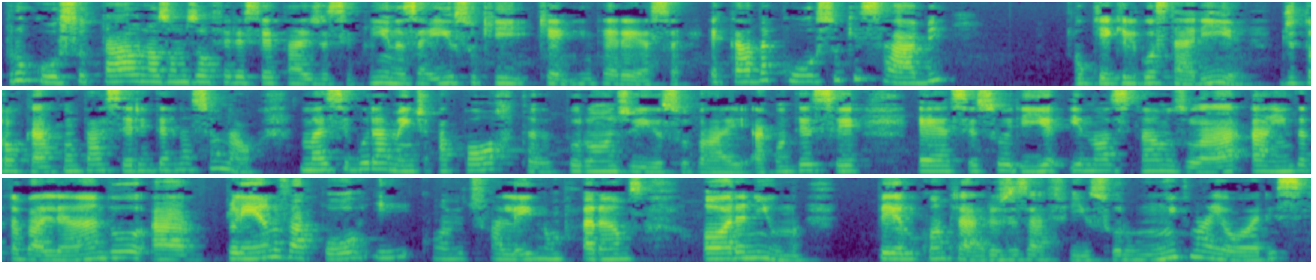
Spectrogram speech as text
Para o curso tal, nós vamos oferecer tais disciplinas, é isso que, que interessa. É cada curso que sabe o que, que ele gostaria de trocar com um parceiro internacional. Mas seguramente a porta por onde isso vai acontecer é assessoria e nós estamos lá ainda trabalhando a pleno vapor e, como eu te falei, não paramos hora nenhuma. Pelo contrário, os desafios foram muito maiores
